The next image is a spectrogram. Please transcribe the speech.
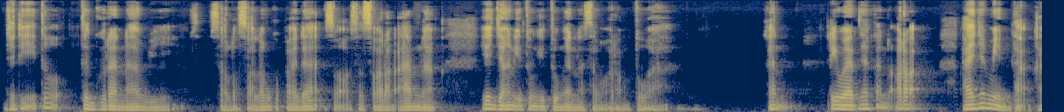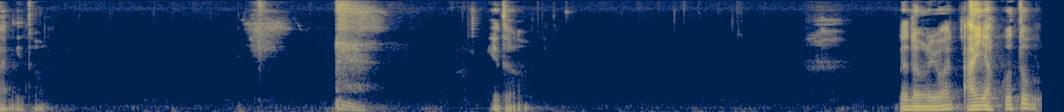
Jadi itu teguran Nabi Sallallahu kepada seseorang anak. Ya jangan hitung-hitungan lah sama orang tua. Kan riwayatnya kan orang ayahnya minta kan gitu. gitu. Dan dalam riwayat ayahku tuh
